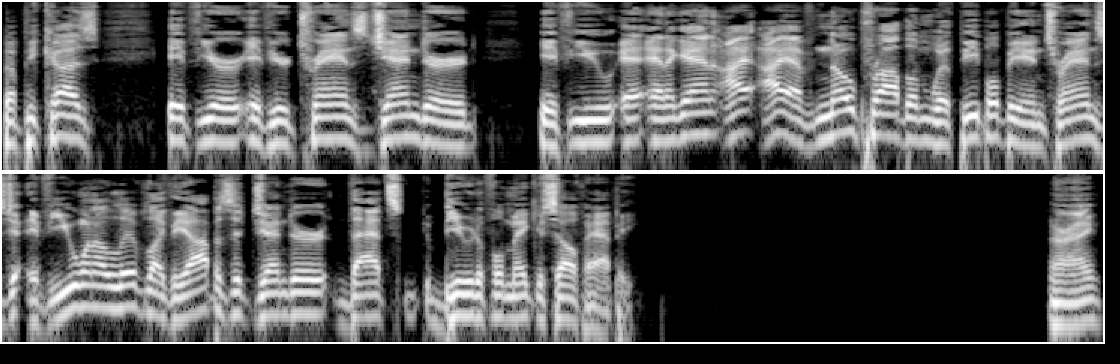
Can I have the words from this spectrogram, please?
But because if you're, if you're transgendered, if you, and again, I, I have no problem with people being trans. If you want to live like the opposite gender, that's beautiful. Make yourself happy. All right.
